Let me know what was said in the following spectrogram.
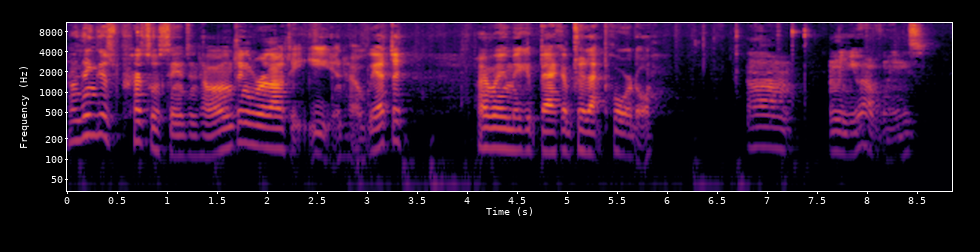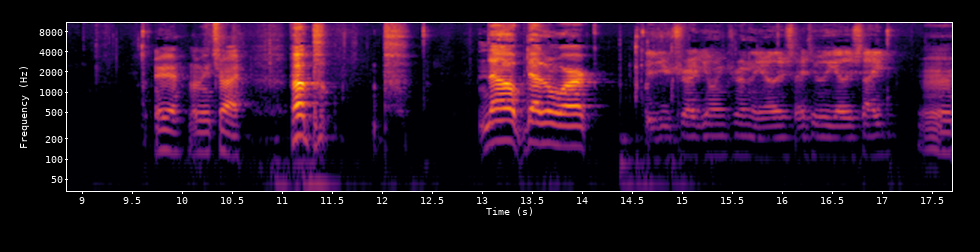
I don't think there's pretzel stands in hell. I don't think we're allowed to eat in hell. We have to find a way to make it back up to that portal. Um, I mean, you have wings. Yeah, let me try. Hup. Nope, doesn't work. Did you try going from the other side to the other side? Uh,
